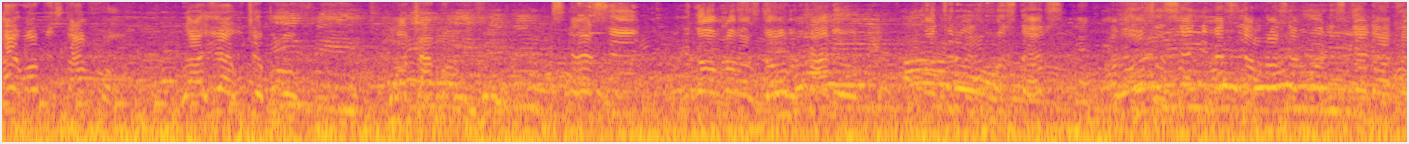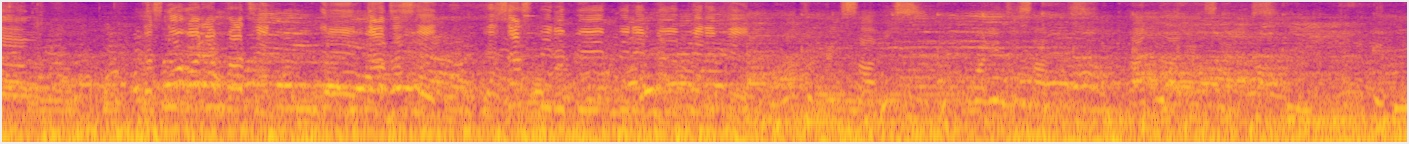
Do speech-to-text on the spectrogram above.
That's what we stand for. We are here with a proof. Not Let's see the governor has done. We're trying to continue his footsteps. And we also send the message across everybody state that um, there's no other party in Delta State. It's just PDP, PDP, PDP. We want to bring service, quality service, value-added service to the people.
